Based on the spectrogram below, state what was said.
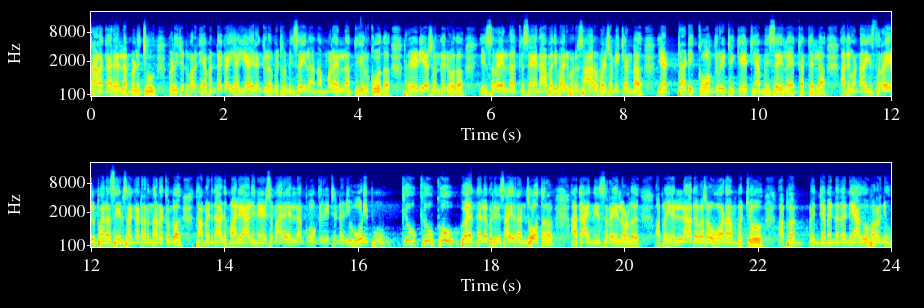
പട്ടാളക്കാരെല്ലാം വിളിച്ചു. വിളിച്ചിട്ട് പറഞ്ഞു എവന്റെ കൈ അയ്യായിരം കിലോമീറ്റർ മിസൈലാണ് നമ്മളെല്ലാം തീർക്കുമെന്ന് റേഡിയേഷൻ തരുമെന്ന്. ഇസ്രയേലിന്റെ സേനാപതിമാർ പറഞ്ഞു സാറ് വിഷമിക്കേണ്ട എട്ടടി കോൺക്രീറ്റ് കയറ്റിയ മിസൈൽ ഏക്കത്തില്ല. അതുകൊണ്ടാണ് ഇസ്രയേൽ പലസ്തീൻ സംഘടന നടക്കുമ്പോൾ തമിഴ്നാട് മലയാളി നേഴ്സുമാരെ എല്ലാം കോൺക്രീറ്റിന്റെ അടി ഓടിപ്പോവും. ക്യൂ ക്യൂ ക്യൂ നിലവിളി സൈറൺ സോത്രം അതാ ഇന്ന് ഇസ്രയേലുള്ളത് അപ്പോൾ എല്ലാ ദിവസവും ഓടാൻ പറ്റുമോ അപ്പം ബെഞ്ചമിൻ തന്നെയാകൂ പറഞ്ഞു.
